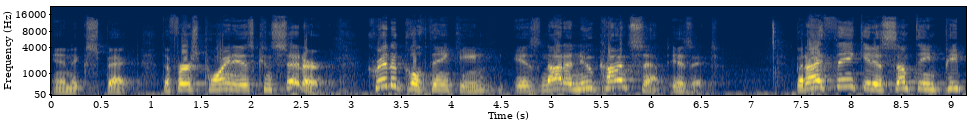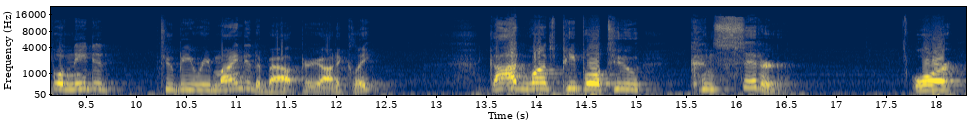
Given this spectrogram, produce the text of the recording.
and expect. The first point is consider. Critical thinking is not a new concept, is it? But I think it is something people needed to be reminded about periodically. God wants people to consider or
